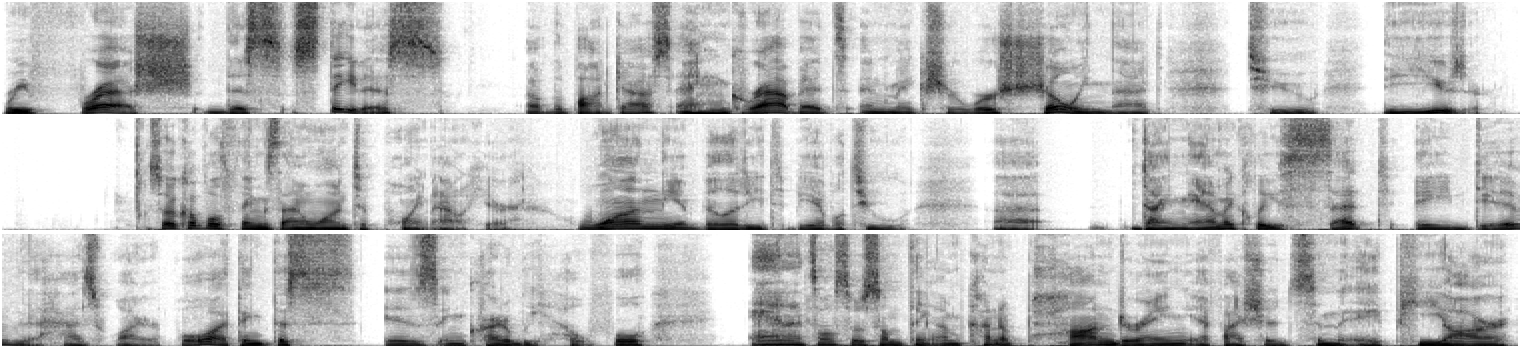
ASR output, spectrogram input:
refresh this status of the podcast and grab it and make sure we're showing that to the user. So, a couple of things I want to point out here. One, the ability to be able to uh, dynamically set a div that has wire poll. I think this is incredibly helpful. And it's also something I'm kind of pondering if I should submit a PR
